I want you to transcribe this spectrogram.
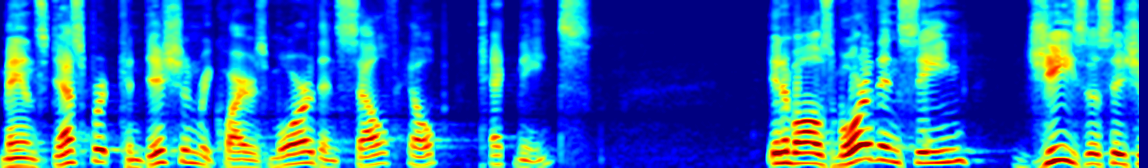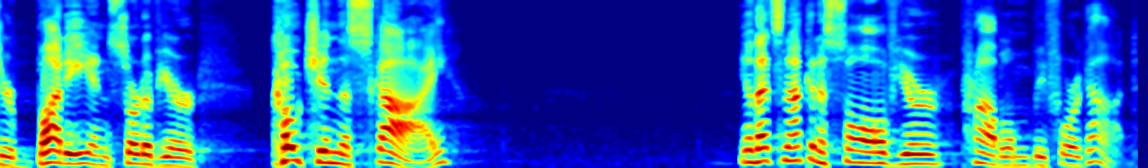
Man's desperate condition requires more than self help techniques. It involves more than seeing Jesus as your buddy and sort of your coach in the sky. You know, that's not going to solve your problem before God.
